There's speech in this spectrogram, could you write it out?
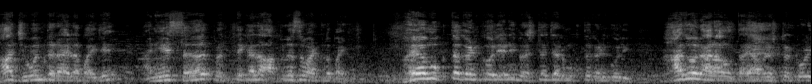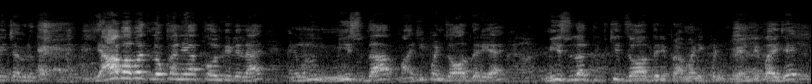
हा जिवंत राहायला पाहिजे आणि हे सरळ प्रत्येकाला आपलंसं वाटलं पाहिजे. भयमुक्त गणकोली आणि भ्रष्टाचार मुक्त गणकोली हा जो नारा होता या भ्रष्ट टोळीच्या विरुद्ध याबाबत लोकांनी हा कौल दिलेला आहे. आणि म्हणून मी सुद्धा माझी पण जबाबदारी आहे. मी सुद्धा तितकीच जबाबदारी प्रामाणिकपणे पेरली पाहिजे.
